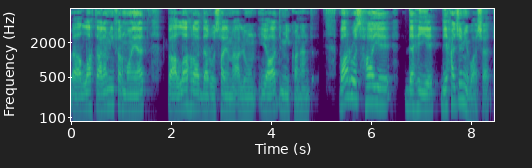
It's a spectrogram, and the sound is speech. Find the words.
و الله تعالی می فرماید و الله را در روزهای معلوم یاد می کنند. و آن روزهای دهه دی حجه می باشد.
